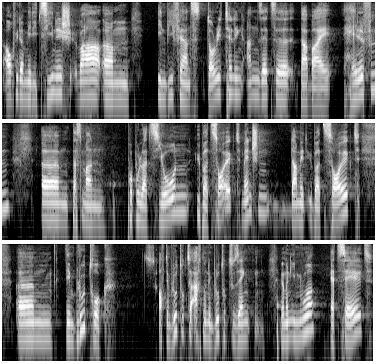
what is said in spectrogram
auch wieder medizinisch, war, ähm, inwiefern Storytelling-Ansätze dabei helfen, ähm, dass man Population überzeugt, Menschen damit überzeugt, ähm, den Blutdruck, auf den Blutdruck zu achten und den Blutdruck zu senken. Wenn man ihnen nur erzählt,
